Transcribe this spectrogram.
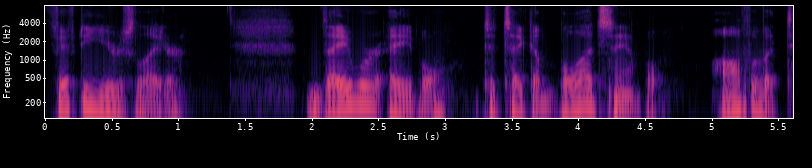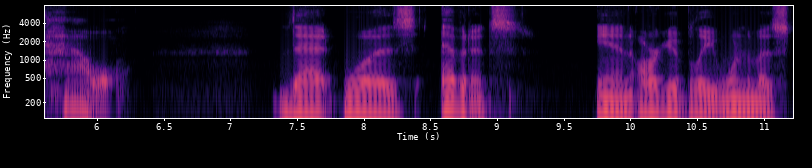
50 years later, they were able to take a blood sample off of a towel that was evidence in arguably one of the most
